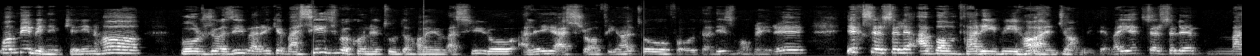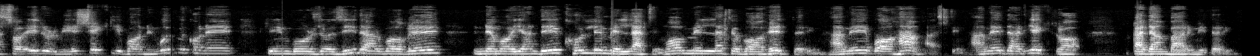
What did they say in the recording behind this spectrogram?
ما می‌بینیم که اینها برجوازی برای اینکه بسیج بکنه توده های وسیع رو علیه اشرافیت و فودالیزم و غیره یک سلسله عوام فریبی ها انجام میده و یک سلسله مسائل رو به شکلی بانمود می‌کنه که این برجوازی در واقع نماینده کل ملت. ما ملت واحد داریم. همه با هم هستیم. همه در یک راه قدم برمیداریم.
